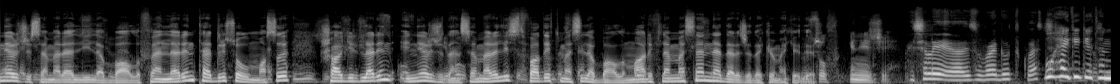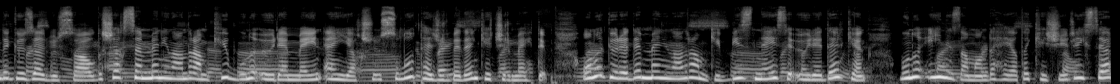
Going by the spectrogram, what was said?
enerji səmərəliliyi ilə bağlı fənlərin tədris olunması şagirdlərin Şəhərlərin enerjidən səmərəli istifadə etməsi ilə bağlı maariflənməsinə nə dərəcədə kömək edir? Bu həqiqətən də gözəl bir sualdır. Şəxsən mən inanıram ki, bunu öyrənməyin ən yaxşı üsulu təcrübədən keçirməkdir. Ona görə də mən inanıram ki, biz nəyisə öyrədərkən bunu eyni zamanda həyata keçiririksə,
